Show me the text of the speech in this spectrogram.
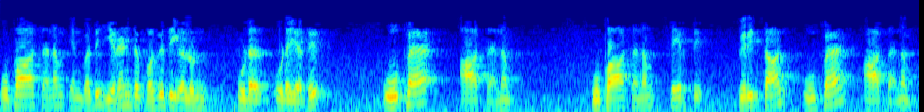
உபாசனம் என்பது இரண்டு பகுதிகளும் உடையது. உப ஆசனம். உபாசனம் சேர்த்து பிரித்தால் உப ஆசனம்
